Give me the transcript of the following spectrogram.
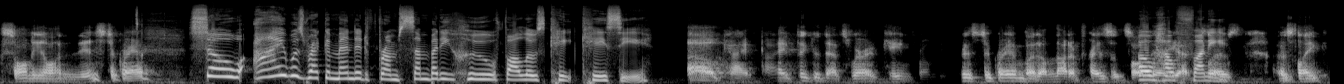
saw me on Instagram. so I was recommended from somebody who follows Kate Casey. Okay, I figured that's where it came from. Instagram, but I'm not a presence on Oh, there how yet. So funny. I, was, I was like,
